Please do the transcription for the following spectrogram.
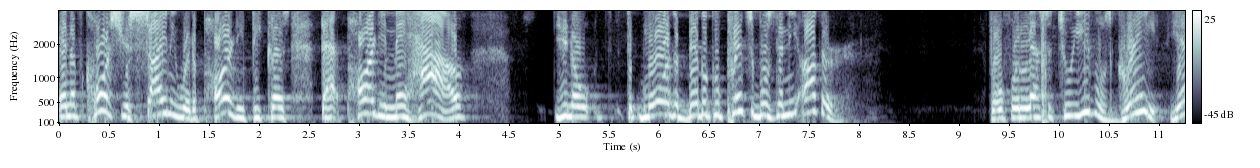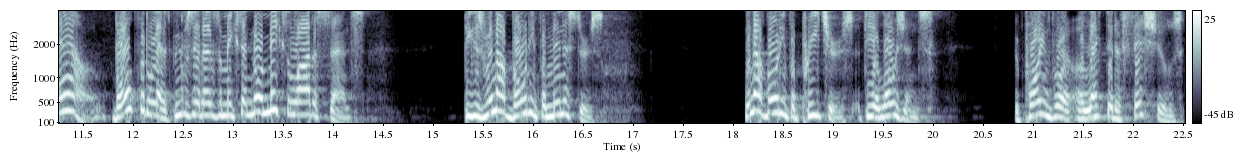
And of course, you're siding with a party because that party may have, you know, more of the biblical principles than the other. Vote for the lesser two evils. Great. Yeah. Vote for the less. People say that doesn't make sense. No, it makes a lot of sense. Because we're not voting for ministers. We're not voting for preachers, theologians. We're voting for elected officials.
